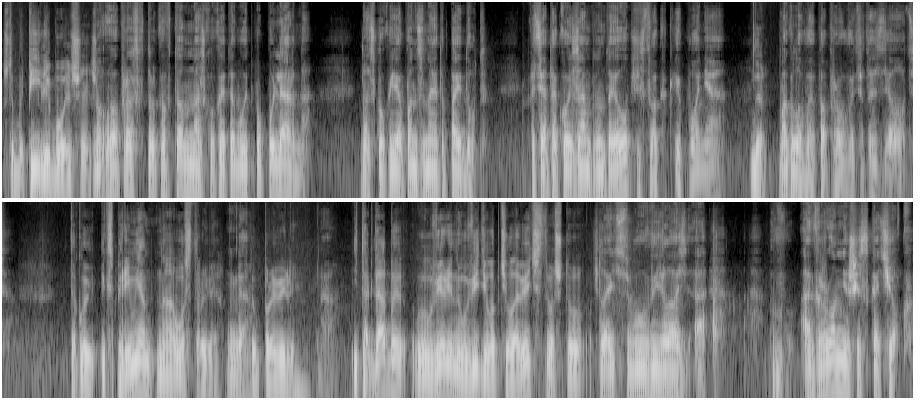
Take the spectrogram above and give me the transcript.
чтобы пили больше. Ну, вопрос только в том, насколько это будет популярно, насколько японцы на это пойдут. Хотя такое замкнутое общество, как Япония, да. могло бы попробовать это сделать. Такой эксперимент на острове, да. чтобы провели. Да. И тогда бы, вы уверены, увидело бы человечество, что... Человечество бы увидело огромнейший скачок.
